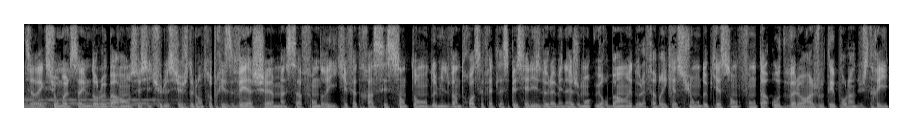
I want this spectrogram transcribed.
Direction Molsheim dans le Baran se situe le siège de l'entreprise VHM. Sa fonderie qui fêtera ses 100 ans en 2023 s'est faite la spécialiste de l'aménagement urbain et de la fabrication de pièces en fonte à haute valeur ajoutée pour l'industrie.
